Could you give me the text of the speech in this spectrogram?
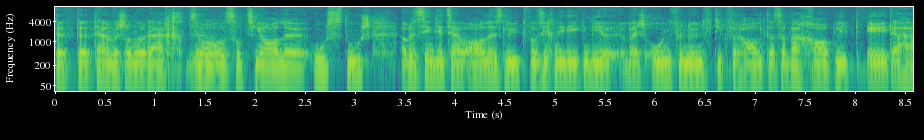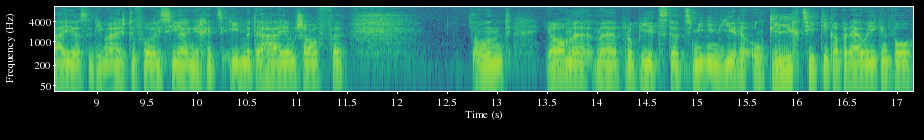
Dort, dort haben wir schon noch recht so ja. sozialen Austausch. Aber das sind jetzt auch alles Leute, die sich nicht irgendwie weißt, unvernünftig verhalten. Also wer kann, bleibt eh daheim. Also die meisten von uns sind eigentlich jetzt immer daheim am Arbeiten. Und ja, man, man probiert es dort zu minimieren und gleichzeitig aber auch irgendwo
